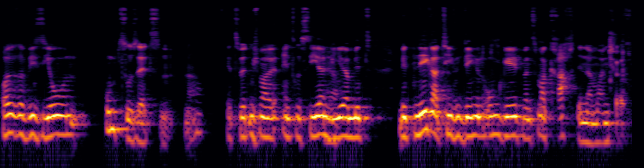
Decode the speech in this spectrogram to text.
eure Vision umzusetzen. Ne? Jetzt würde mich mal interessieren, ja. wie ihr mit, mit negativen Dingen umgeht, wenn es mal kracht in der Mannschaft.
